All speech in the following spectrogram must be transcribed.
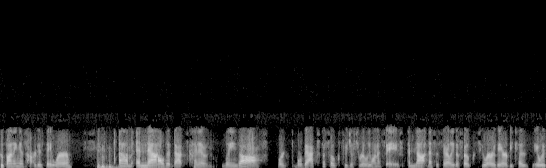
couponing as hard as they were. um, and now that that's kind of waned off, we're we're back to the folks who just really want to save, and not necessarily the folks who are there because it was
